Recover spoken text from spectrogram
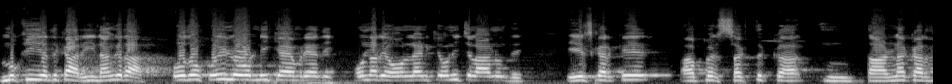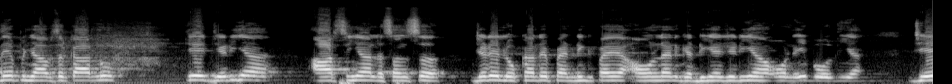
ਮੁਖੀ ਅਧਿਕਾਰੀ ਲੰਘਦਾ, ਉਦੋਂ ਕੋਈ ਲੋੜ ਨਹੀਂ ਕੈਮਰਿਆਂ ਦੀ, ਉਹਨਾਂ ਦੇ ਆਨਲਾਈਨ ਕਿਉਂ ਨਹੀਂ ਚਲਾਨ ਹੁੰਦੇ? ਇਸ ਕਰਕੇ ਆਪ ਸਖਤ ਤਾੜਨਾ ਕਰਦੇ ਆ ਪੰਜਾਬ ਸਰਕਾਰ ਨੂੰ ਕਿ ਜਿਹੜੀਆਂ ਆਰਸੀਆਂ, ਲਾਇਸੈਂਸ ਜਿਹੜੇ ਲੋਕਾਂ ਦੇ ਪੈਂਡਿੰਗ ਪਏ ਆ ਆਨਲਾਈਨ ਗੱਡੀਆਂ ਜਿਹੜੀਆਂ, ਉਹ ਨਹੀਂ ਬੋਲਦੀਆਂ। ਜੇ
